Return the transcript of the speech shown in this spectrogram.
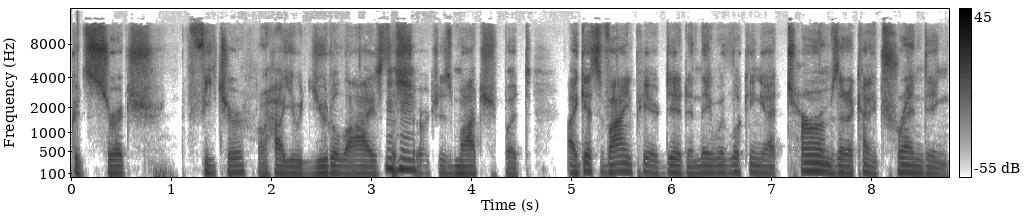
good search feature or how you would utilize the Mhm. search as much. But I guess VinePair did, and they were looking at terms that are kind of trending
